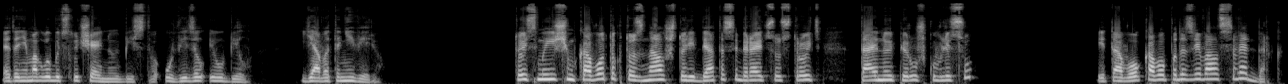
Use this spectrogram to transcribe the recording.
Это не могло быть случайное убийство. Увидел и убил. Я в это не верю. То есть мы ищем кого-то, кто знал, что ребята собираются устроить тайную пирушку в лесу? И того, кого подозревал Светберг.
